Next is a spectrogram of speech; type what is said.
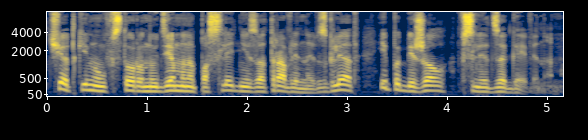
Чет кинул в сторону демона последний затравленный взгляд и побежал вслед за Гевином.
